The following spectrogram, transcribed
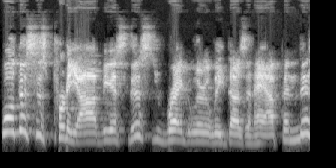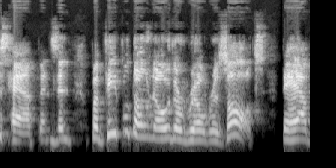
well, this is pretty obvious. This regularly doesn't happen. This happens. And but people don't know the real results. They have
